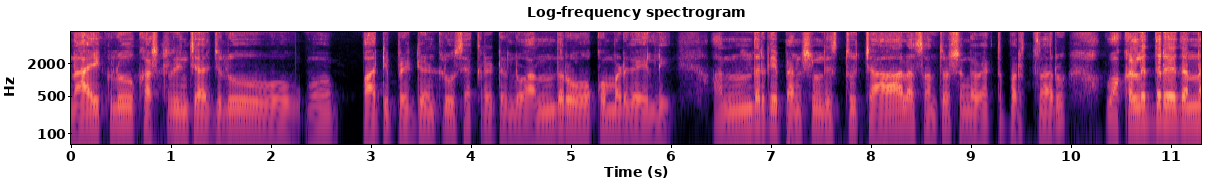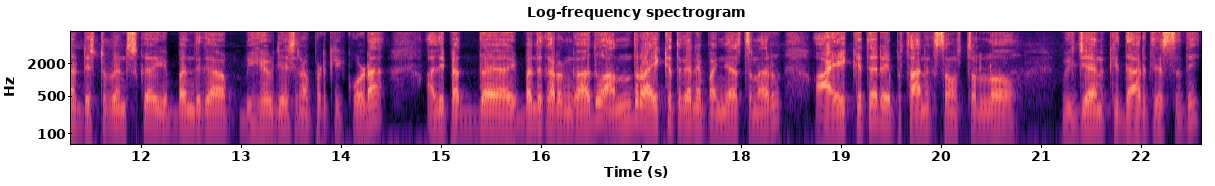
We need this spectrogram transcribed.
నాయకులు కస్టర్ ఇన్ఛార్జీలు పార్టీ ప్రెసిడెంట్లు సెక్రటరీలు అందరూ ఓకొమ్మడిగా వెళ్ళి అందరికీ పెన్షన్లు ఇస్తూ చాలా సంతోషంగా వ్యక్తపరుస్తున్నారు. ఒకళ్ళిద్దరు ఏదన్నా డిస్టర్బెన్స్గా ఇబ్బందిగా బిహేవ్ చేసినప్పటికీ కూడా అది పెద్ద ఇబ్బందికరం కాదు. అందరూ ఐక్యతగానే పనిచేస్తున్నారు. ఆ ఐక్యత రేపు స్థానిక సంస్థల్లో విజయానికి దారితీస్తుంది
